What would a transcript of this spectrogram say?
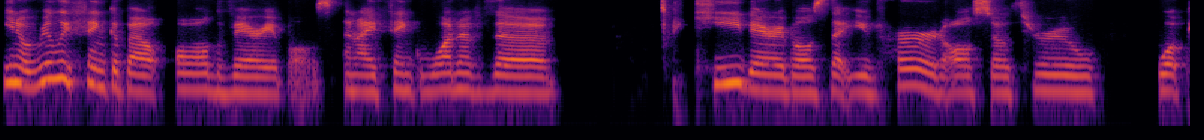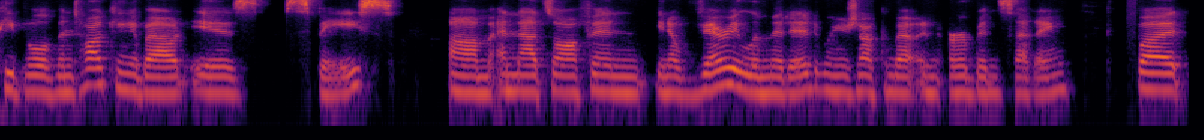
you know, really think about all the variables. And I think one of the key variables that you've heard also through what people have been talking about is space um, and that's often, you know, very limited when you're talking about an urban setting. But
